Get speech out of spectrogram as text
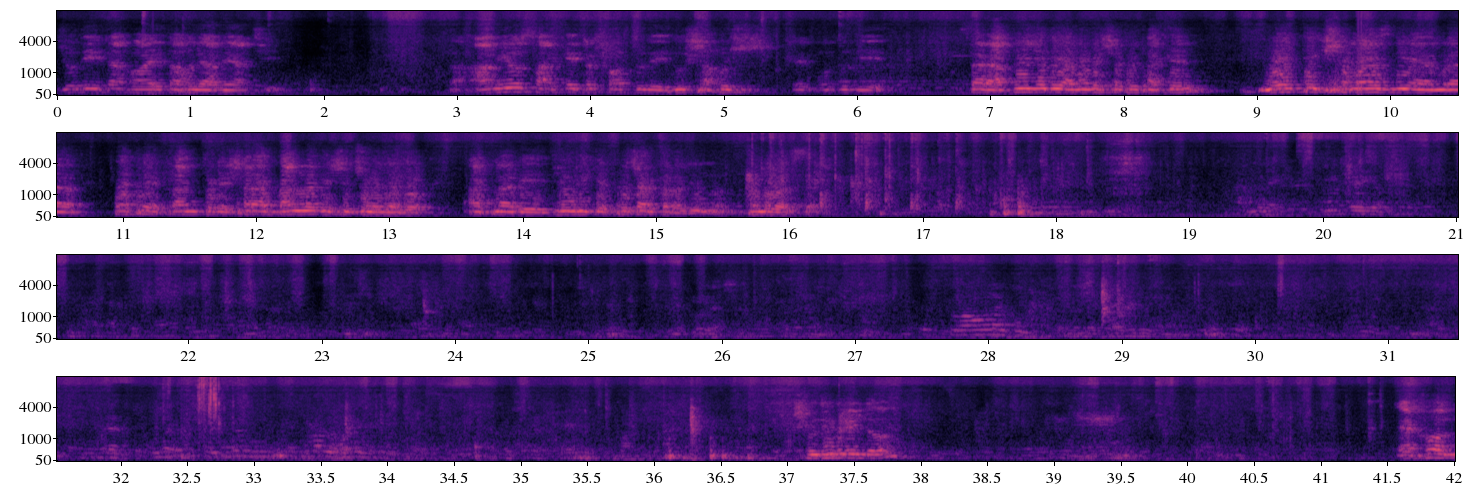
যদি এটা হয় তাহলে আমি আছি। আমিও স্যারকে একটা শর্ত দিই, দুঃসাহসের মধ্য দিয়ে। স্যার, আপনি যদি আমাদের সাথে থাকেন, নৈতিক সমাজ নিয়ে আমরা পথে প্রান্তরে সারা বাংলাদেশে চলে যাব আপনার এই থিওরিকে প্রচার করার জন্য। ধন্যবাদ, স্যার। সুধীবৃন্দ এখন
